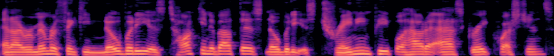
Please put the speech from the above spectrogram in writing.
And I remember thinking, nobody is talking about this. Nobody is training people how to ask great questions.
